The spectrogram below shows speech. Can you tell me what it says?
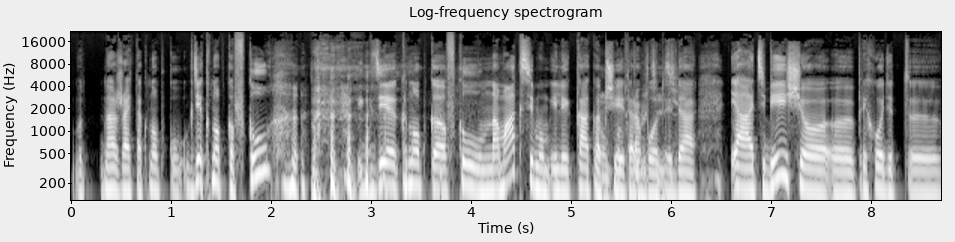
вот нажать на кнопку, где кнопка вкл, где кнопка вкл на максимум, или как Ну, вообще это подкрутить. работает, да. А тебе еще э, приходят э,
